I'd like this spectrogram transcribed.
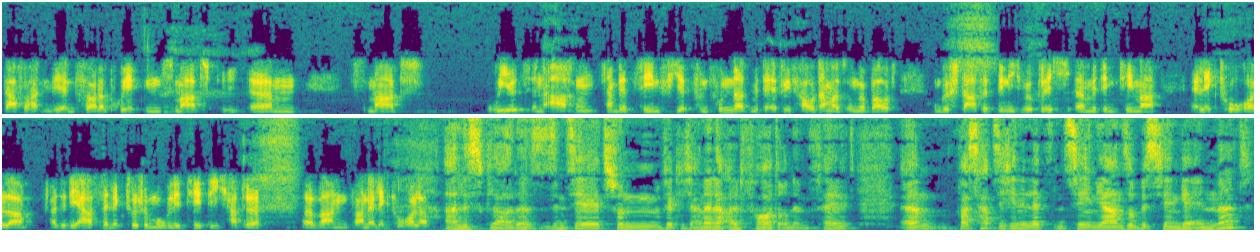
Dafür hatten wir in Förderprojekten Smart ähm, Smart Wheels in Aachen haben wir 10 Fiat 500 mit der FEV damals umgebaut und gestartet bin ich wirklich äh, mit dem Thema Elektroroller. Also die erste elektrische Mobilität, die ich hatte, äh, waren, waren Elektroroller. Alles klar, da sind Sie ja jetzt schon wirklich einer der Altvorderen im Feld. Ähm, was hat sich in den letzten zehn Jahren so ein bisschen geändert?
